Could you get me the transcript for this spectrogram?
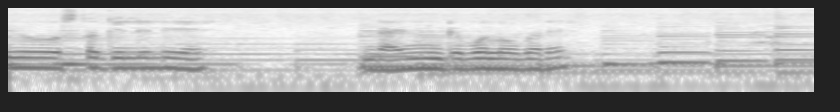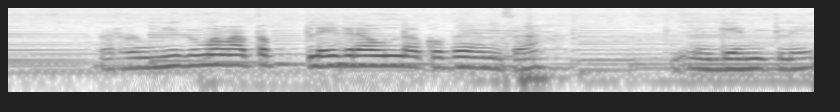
व्यवस्था केलेली आहे. डायनिंग टेबल वगैरे. तर मी तुम्हाला आता प्लेग्राऊंड दाखवतो यांचा. गेम प्ले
